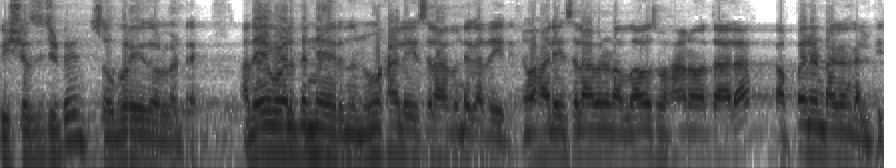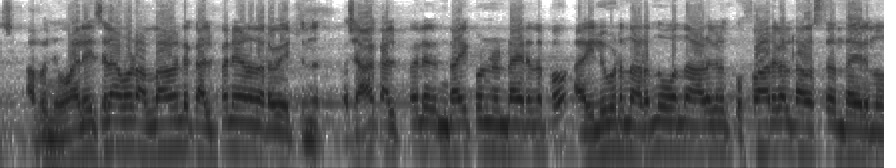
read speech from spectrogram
വിശ്വസിച്ചിട്ട് സുബർ ചെയ്തോളട്ടെ അതേപോലെ തന്നെയായിരുന്നു നൂഹ് അലൈഹി ഇസ്ലാമിന്റെ കഥയിൽ. നൂഹ് അലൈഹി ഇസ്ലാമിനോട് അള്ളാഹു സുഹാനോത്താല താല കപ്പൽ ഉണ്ടാക്കാൻ കൽപ്പിച്ചു. അപ്പൊ നൂഹ് അലൈഹി ഇസ്ലാമോട് അള്ളാഹുവിന്റെ കൽപ്പനയാണ് നിറവേറ്റുന്നത്. പക്ഷെ ആ കൽപ്പന ഉണ്ടായിക്കൊണ്ടുണ്ടായിരുന്നപ്പോ അതിലൂടെ നടന്നു പോകുന്ന ആളുകൾ കുഫാറുകളുടെ അവസ്ഥ എന്തായിരുന്നു?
